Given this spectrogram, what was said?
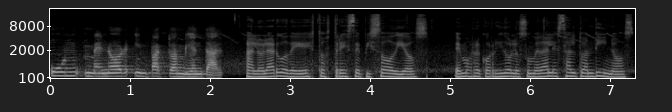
un menor impacto ambiental. A lo largo de estos tres episodios hemos recorrido los humedales altoandinos,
